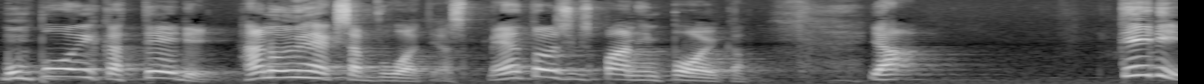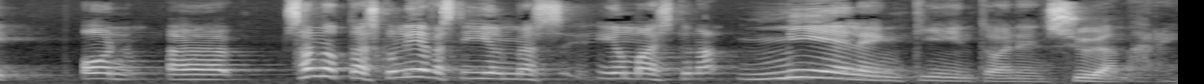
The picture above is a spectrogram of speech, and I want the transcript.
Mun poika Tedi, hän on yhdeksänvuotias, meidän toiseksi vanhin poika. Ja Tedi on, sanottaisiko lievästi ilmaistuna, mielenkiintoinen syömäri.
